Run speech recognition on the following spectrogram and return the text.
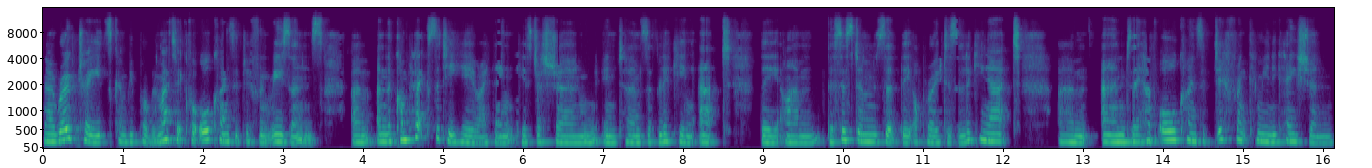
Now, rogue trades can be problematic for all kinds of different reasons. Um, and the complexity here, I think, is just shown in terms of looking at the, um, the systems that the operators are looking at, um, and they have all kinds of different communication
